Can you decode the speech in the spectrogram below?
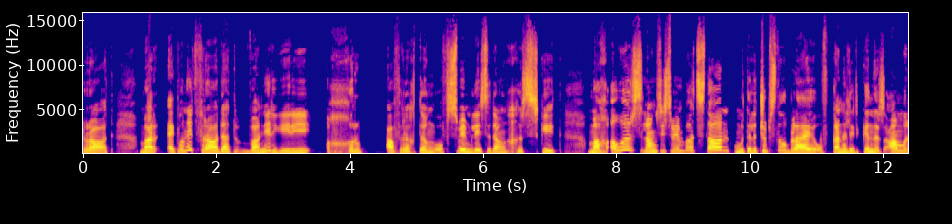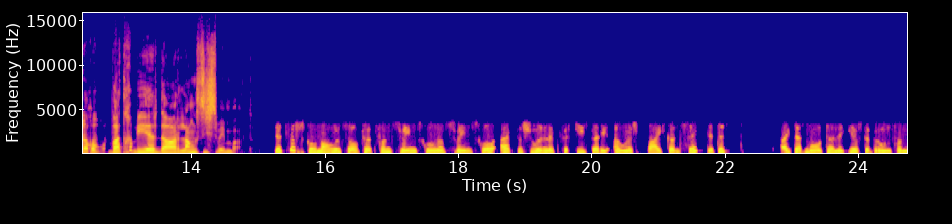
praat, maar ek wil net vra dat wanneer hierdie groep afrigting of swemlesse dan geskied, mag ouers langs die swembad staan, moet hulle choopstil bly of kan hulle die kinders aanmoedig of wat gebeur daar langs die swembad? Dit verskil maar hoofsaaklik van swemskool na swemskool. Ek persoonlik verkies dat die ouers by kan sit. Dit is uitermate hulle eerste bron van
